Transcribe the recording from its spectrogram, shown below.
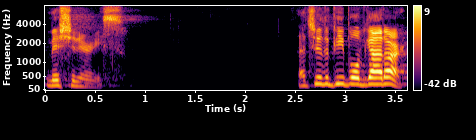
missionaries. That's who the people of God are.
